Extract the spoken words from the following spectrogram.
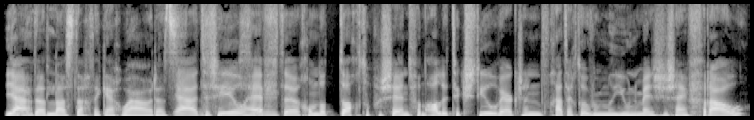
Ja. Ik dat las, dacht ik echt, wauw. Dat, ja, het is heel heftig, omdat 80% van alle textielwerkers, en het gaat echt over miljoenen mensen, zijn vrouw.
